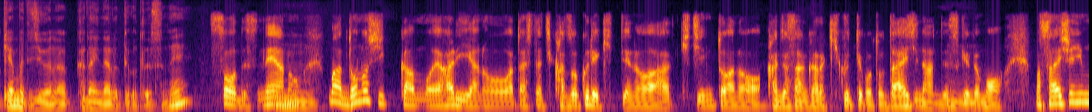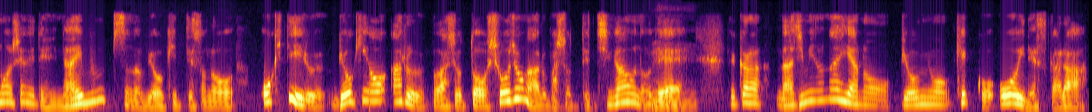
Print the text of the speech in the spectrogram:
極めて重要な課題になるということですね。そうですね。あの、うん、まあ、どの疾患もやはり、あの、私たち家族歴っていうのは、きちんと、あの、患者さんから聞くってこと大事なんですけども、うん、まあ、最初に申し上げたように、内分泌の病気って、その、起きている病気がある場所と症状がある場所って違うので、それから馴染みのないあの病気も結構多いですから、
